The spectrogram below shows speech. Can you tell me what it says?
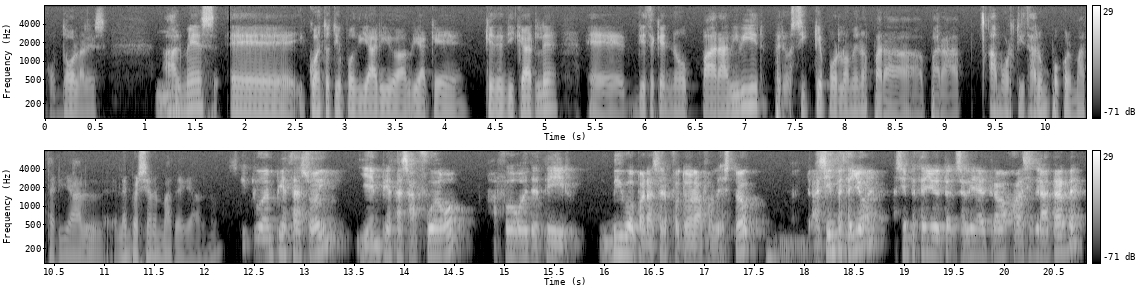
o dólares al mes eh, y cuánto tiempo diario habría que, dedicarle. Eh, dice que no para vivir, pero sí que por lo menos para, para, amortizar un poco el material, la inversión en material. Si tú empiezas hoy y empiezas a fuego, a fuego es decir, vivo para ser fotógrafo de stock, así empecé yo, así empecé yo, salía del trabajo a las 7 de la tarde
